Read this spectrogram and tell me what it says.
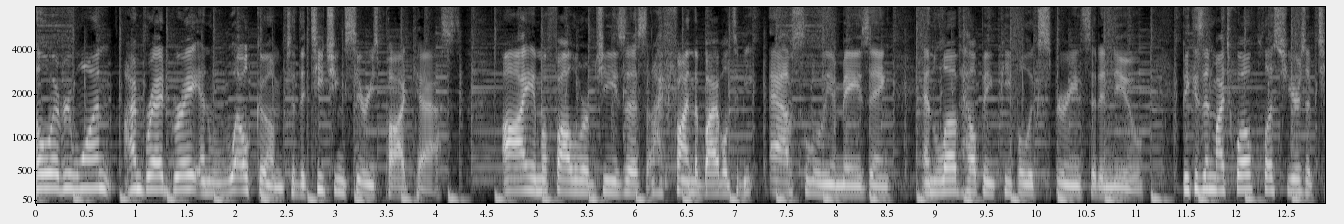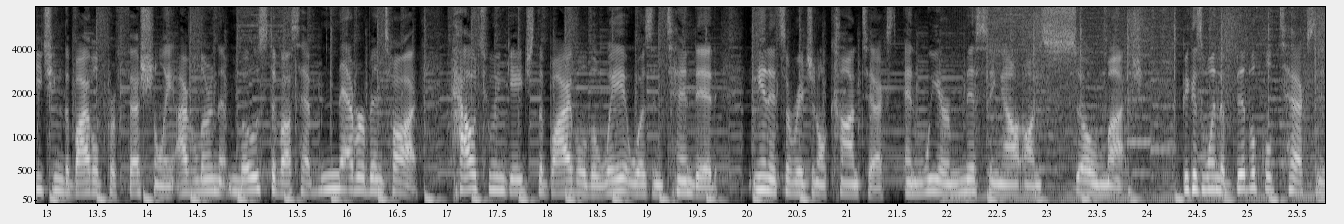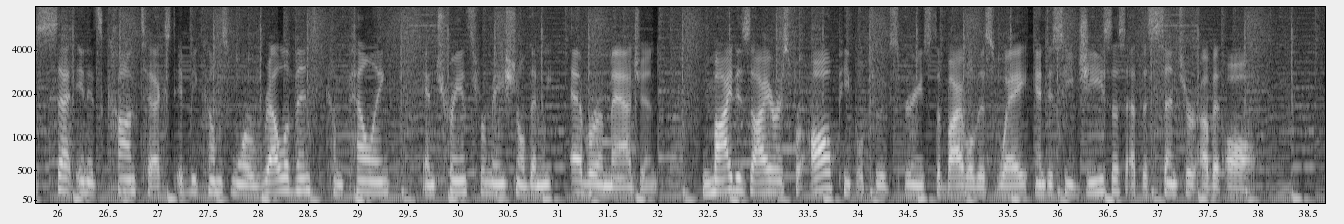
Hello, everyone. I'm Brad Gray, and welcome to the Teaching Series podcast. I am a follower of Jesus, and I find the Bible to be absolutely amazing and love helping people experience it anew. Because in my 12 plus years of teaching the Bible professionally, I've learned that most of us have never been taught how to engage the Bible the way it was intended in its original context, and we are missing out on so much. Because when the biblical text is set in its context, it becomes more relevant, compelling, and transformational than we ever imagined. My desire is for all people to experience the Bible this way and to see Jesus at the center of it all.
